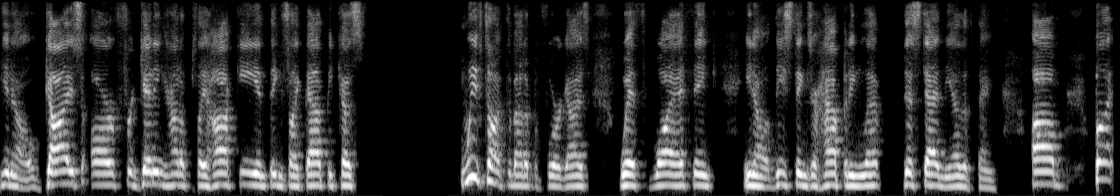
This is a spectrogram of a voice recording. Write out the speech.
you know, guys are forgetting how to play hockey and things like that because we've talked about it before, guys, with why I think, you know, these things are happening, left, this, that, and the other thing. Um, but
